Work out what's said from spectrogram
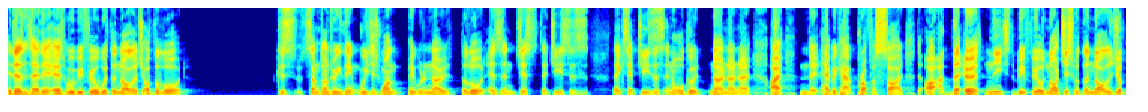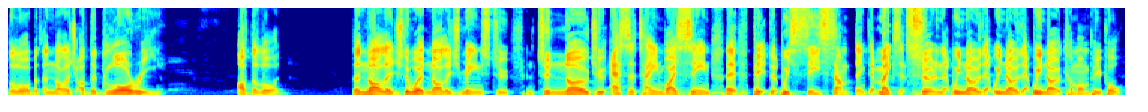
it doesn't say the earth will be filled with the knowledge of the Lord. Because sometimes we think we just want people to know the Lord, as in just that Jesus, they accept Jesus and all good. No, no, no. I Habakkuk prophesied uh, the earth needs to be filled not just with the knowledge of the Lord, but the knowledge of the glory of the Lord. The knowledge, the word knowledge means to, to know, to ascertain by seeing. That, that we see something that makes it certain that we know that we know that we know. Come on, people.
